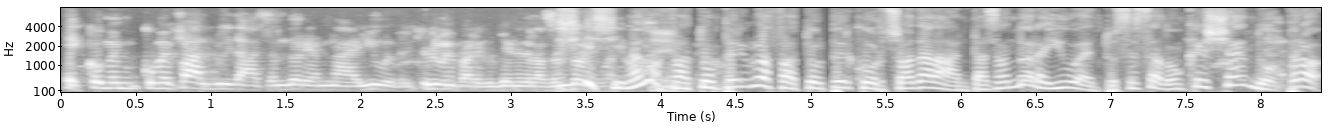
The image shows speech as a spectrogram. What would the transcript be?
E come, come, fa lui da Sandoria a Juve? Perché lui mi pare che viene dalla Sandoria. Sì, sì, ma lui, ha fatto, per, lui ha fatto il percorso Atalanta, Sandoria, Juventus, è stato un crescendo, però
